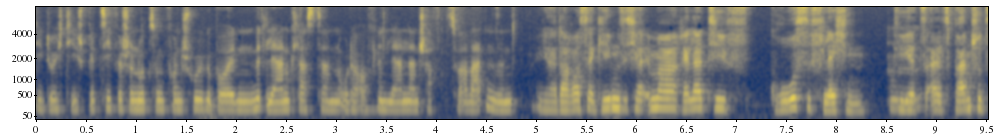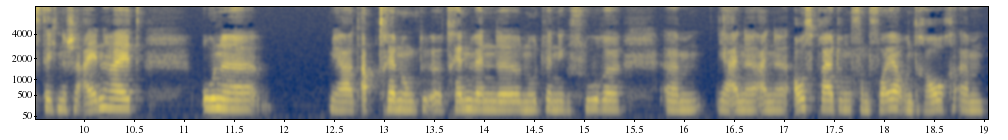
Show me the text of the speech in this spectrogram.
die durch die spezifische Nutzung von Schulgebäuden mit Lernclustern oder offenen Lernlandschaften zu erwarten sind? Ja, daraus ergeben sich ja immer relativ große Flächen, die mhm. jetzt als brandschutztechnische Einheit ohne ja, Abtrennung, äh, Trennwände, notwendige Flure, ähm, ja, eine, eine Ausbreitung von Feuer und Rauch ähm,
